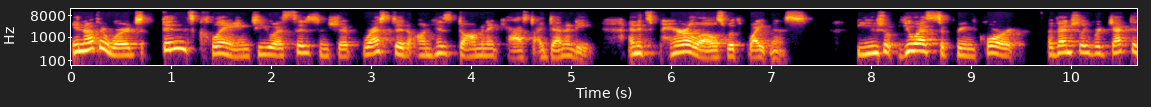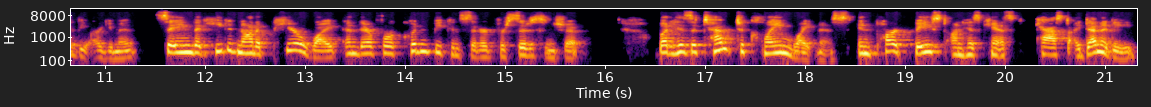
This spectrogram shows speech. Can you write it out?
In other words, Thind's claim to US citizenship rested on his dominant caste identity and its parallels with whiteness. The US Supreme Court eventually rejected the argument saying that he did not appear white and therefore couldn't be considered for citizenship. But his attempt to claim whiteness, in part based on his caste, identity,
